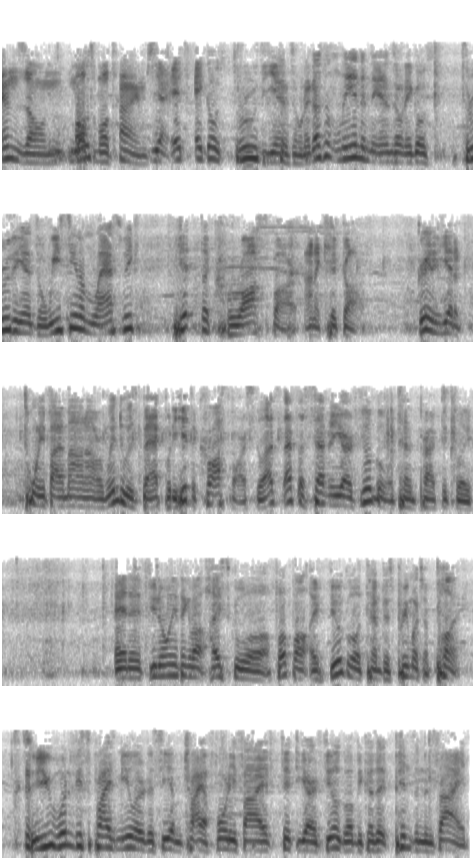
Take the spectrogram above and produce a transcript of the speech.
end zone multiple times. Yeah, it, it goes through the end zone. It doesn't land in the end zone. It goes through the end zone. We seen him last week hit the crossbar on a kickoff. Granted, he had a 25 mile an hour wind to his back, but he hit the crossbar still. That's that's a 70 yard field goal attempt practically. And if you know anything about high school uh, football, a field goal attempt is pretty much a punt. so you wouldn't be surprised Mueller to see him try a 45, 50 yard field goal because it pins him inside.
